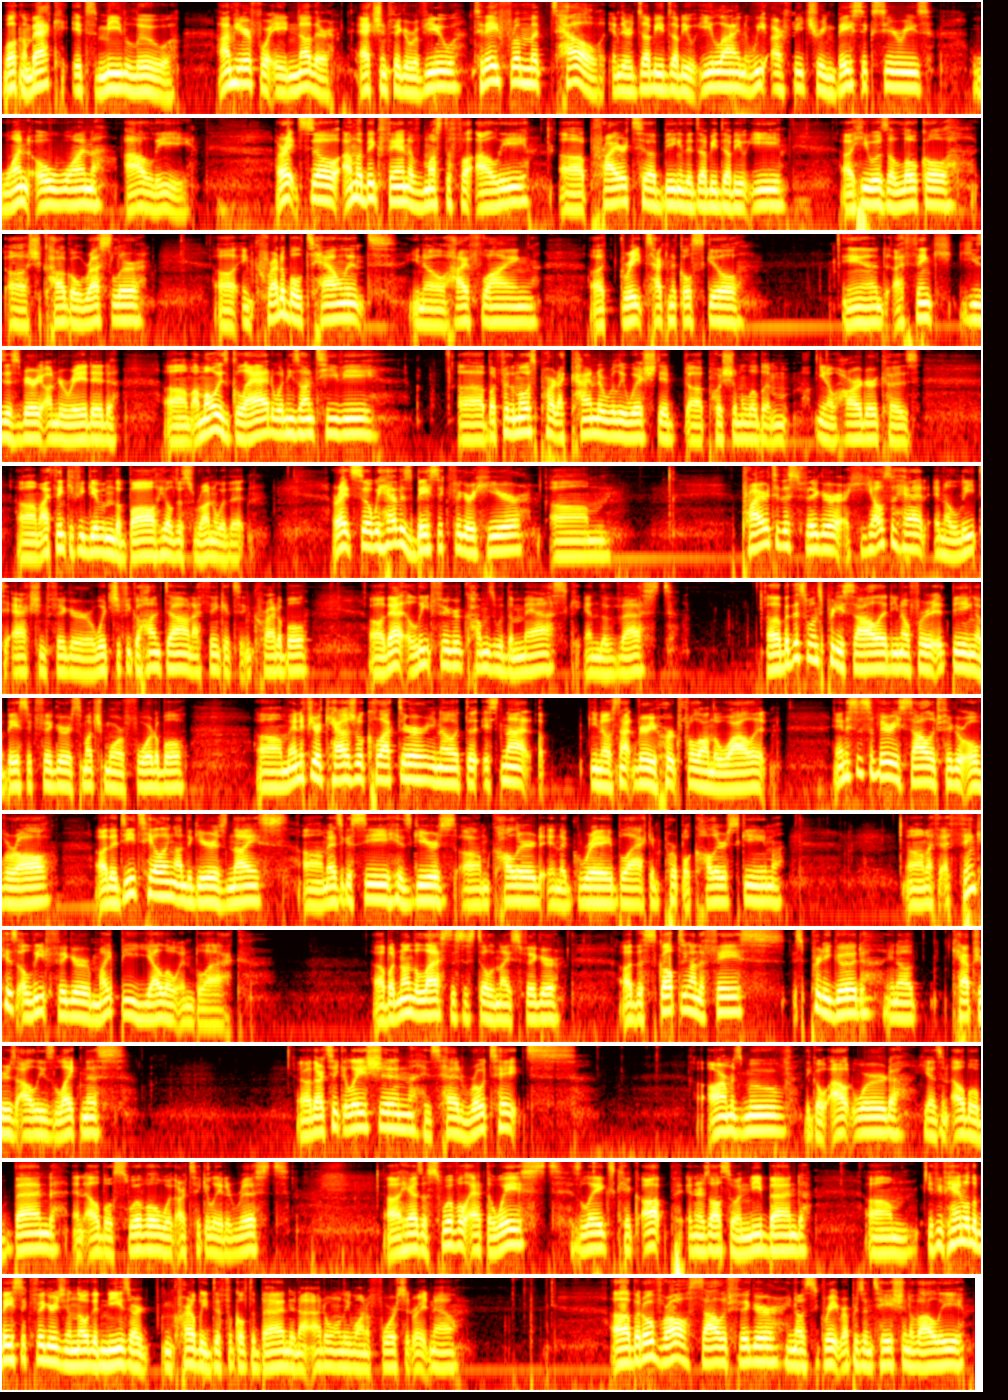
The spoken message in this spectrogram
Welcome back, it's me, Lou. I'm here for another action figure review. Today from Mattel in their WWE line, we are featuring Basic Series 101 Ali. Alright, so I'm a big fan of Mustafa Ali. Uh, prior to being in the WWE, uh, he was a local uh, Chicago wrestler. Uh, incredible talent, you know, high flying, uh, great technical skill and I think he's just very underrated. Um, I'm always glad when he's on TV, uh, but for the most part, I kind of really wish they'd uh, push him a little bit, you know, harder because um, I think if you give him the ball, he'll just run with it. All right, so we have his basic figure here. Um, prior to this figure, he also had an elite action figure, which if you go hunt down, I think it's incredible. Uh, that elite figure comes with the mask and the vest. Uh, but this one's pretty solid. You know, for it being a basic figure, it's much more affordable. Um, and if you're a casual collector, you know, it, it's not, you know, it's not very hurtful on the wallet. And it's just a very solid figure overall. Uh, the detailing on the gear is nice. Um, as you can see, his gear's um, colored in a gray, black, and purple color scheme. Um, I, th I, think his elite figure might be yellow and black. Uh, but nonetheless, this is still a nice figure. Uh, the sculpting on the face is pretty good. You know, captures Ali's likeness. Uh, the articulation, his head rotates. Arms move, they go outward. He has an elbow bend, an elbow swivel with articulated wrists. Uh, he has a swivel at the waist, his legs kick up, and there's also a knee bend. Um, if you've handled the basic figures, you'll know the knees are incredibly difficult to bend, and I, I don't really want to force it right now. Uh, but overall, solid figure. You know, it's a great representation of Ali.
